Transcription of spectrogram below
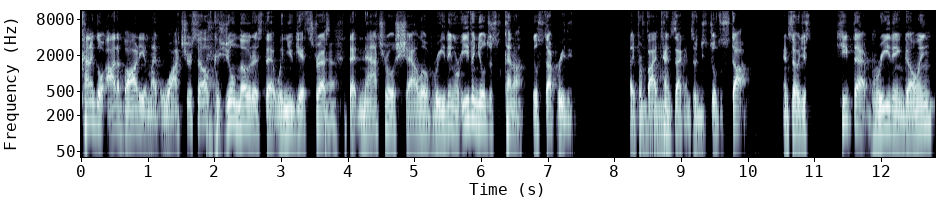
kind of go out of body and like watch yourself because you'll notice that when you get stressed, Yeah. that natural shallow breathing, or even you'll just kind of you'll stop breathing, like for five Mhm. ten seconds. So just you'll just stop, and so just keep that breathing going,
